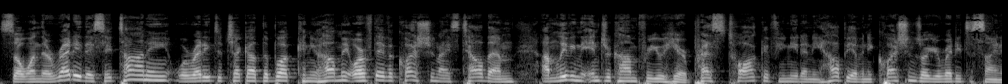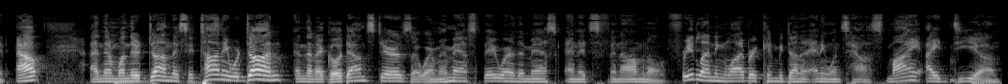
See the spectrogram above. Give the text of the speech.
So when they're ready, they say, Tani, we're ready to check out the book. Can you help me? Or if they have a question, I tell them, I'm leaving the intercom for you here. Press talk if you need any help, you have any questions, or you're ready to sign it out. And then when they're done, they say, Tani, we're done. And then I go downstairs, I wear my mask, they wear the mask, and it's phenomenal. Free lending library can be done at anyone's house. My idea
